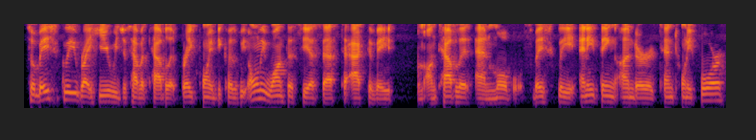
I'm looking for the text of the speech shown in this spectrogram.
So basically right here, we just have a tablet breakpoint because we only want the CSS to activate um, on tablet and mobile. So basically anything under 1024,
